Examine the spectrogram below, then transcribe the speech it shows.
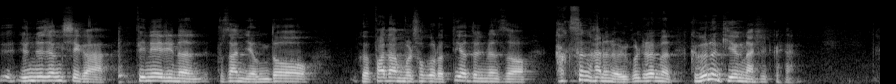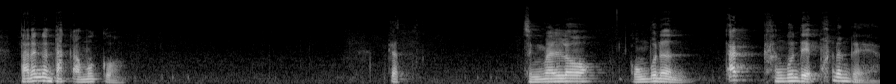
윤여정 씨가 비 내리는 부산 영도 그 바닷물 속으로 뛰어들면서 각성하는 얼굴 이러면 그거는 기억나실 거야. 다른 건 다 까먹고. 그러니까 정말로 공부는 딱 한 군데에 파는 거예요.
